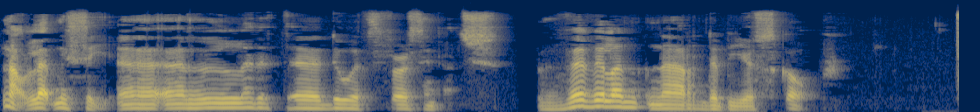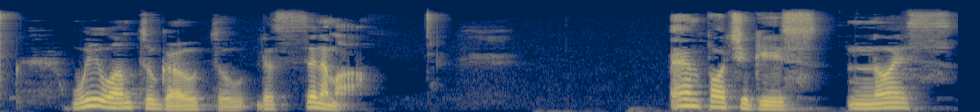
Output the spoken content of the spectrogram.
now let me see. Uh, uh, let it uh, do it first in Dutch. We willen naar de bioscoop. We want to go to the cinema. In Portuguese, nós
